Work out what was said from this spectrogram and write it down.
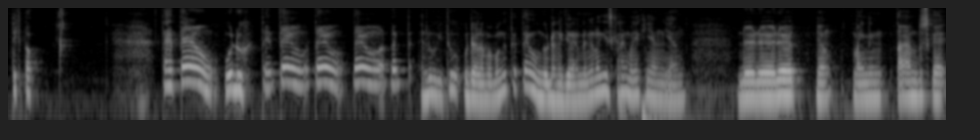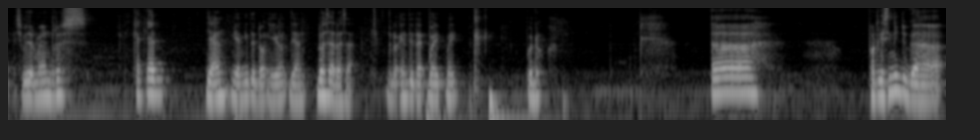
TikTok. Teteo waduh teteo teo teo teteo aduh itu udah lama banget teteo nggak udah ngejarang denger lagi. Sekarang banyak yang yang dedet yang mainin tangan terus kayak Spiderman terus kayak jangan jangan gitu dong il jangan. Dosa dosa. Doain tidak baik baik bodoh. Eh uh, podcast ini juga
